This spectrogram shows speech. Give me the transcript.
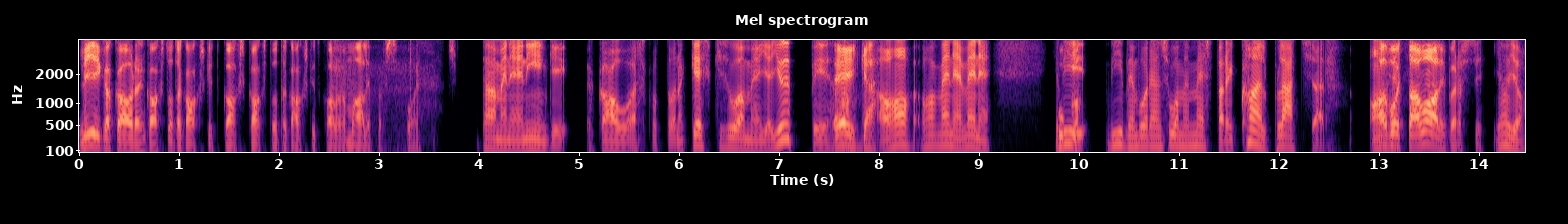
liigakauden 2022-2023 maalipörssin voittajaksi? tämä menee niinkin kauas kuin tuonne Keski-Suomeen ja Jyppiin. Eikä. Oho, oho menee, menee. Ja Kuka? vi, viime vuoden Suomen mestari Kyle Platzer. On Ai se, voittaa maalipörssi. Joo, joo.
